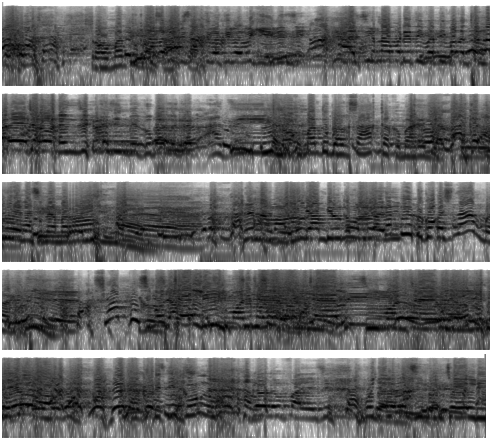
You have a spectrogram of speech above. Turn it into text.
Roman tuh bahasa tiba-tiba begini sih? Anjing kenapa dia tiba-tiba kenceng-kenceng anjir? Anjing bego banget kan anjing. Roman tuh bang Saka kemarin jatuh. Kan lu yang ngasih nama Roman. Dia nama orang diambil mulu kan dia bego kasih nama nih. Iya. Siapa gue? Simoncelli, Simoncelli, Simoncelli. Udah gue ditikung gue lupa ya sih Punya lu si Moncelli.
